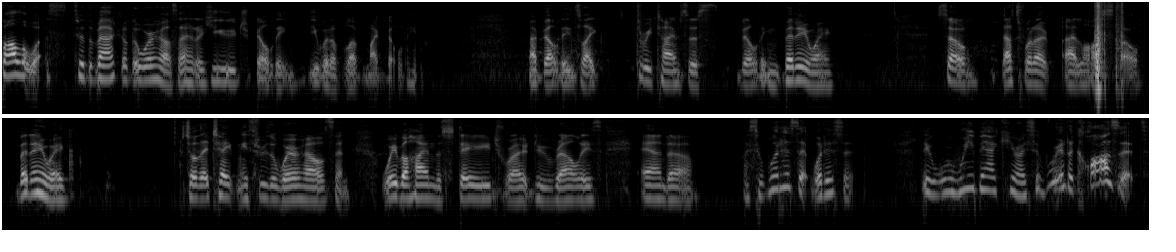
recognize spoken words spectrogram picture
Follow us to the back of the warehouse. I had a huge building. You would have loved my building. My building's like three times this building. But anyway, so that's what I, I lost, though. But anyway, so they take me through the warehouse and way behind the stage where I do rallies. And uh, I said, What is it? What is it? They go, We're way back here. I said, We're in a closet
